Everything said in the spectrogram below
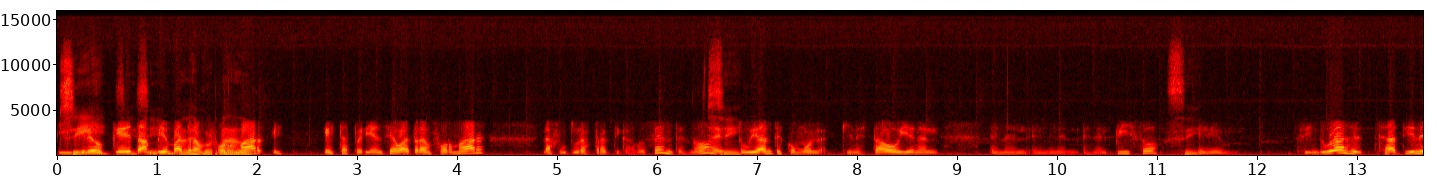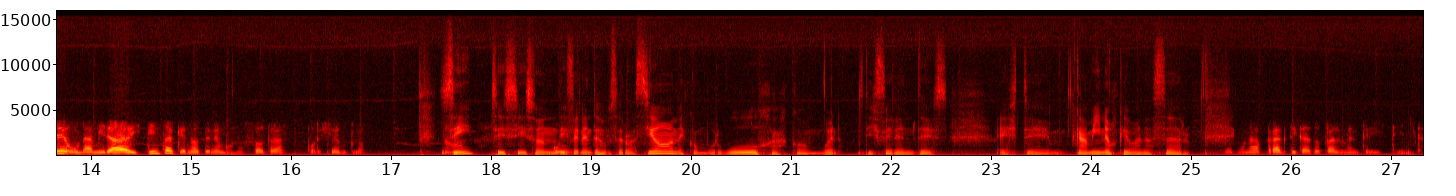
Y creo que también va a transformar esta experiencia va a transformar las futuras prácticas docentes, ¿no? Estudiantes como la- quien está hoy en el, en el, en el, en el piso, Sí. eh, sin duda ya tiene una mirada distinta que no tenemos nosotras, por ejemplo. ¿no? Sí, sí, sí, son Muy- diferentes observaciones, con burbujas, con, bueno, diferentes este, caminos que van a hacer. Una práctica totalmente distinta.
